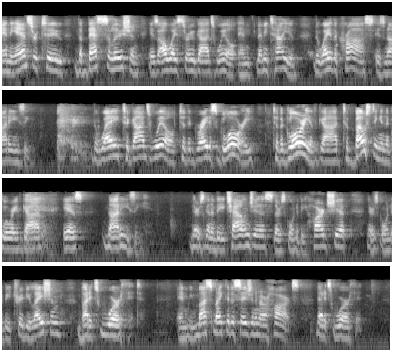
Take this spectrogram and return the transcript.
And the answer to the best solution is always through God's will. And let me tell you, the way of the cross is not easy. The way to God's will, to the greatest glory, to the glory of God, to boasting in the glory of God, is not easy. There's going to be challenges, there's going to be hardship, there's going to be tribulation, but it's worth it. And we must make the decision in our hearts that it's worth it.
